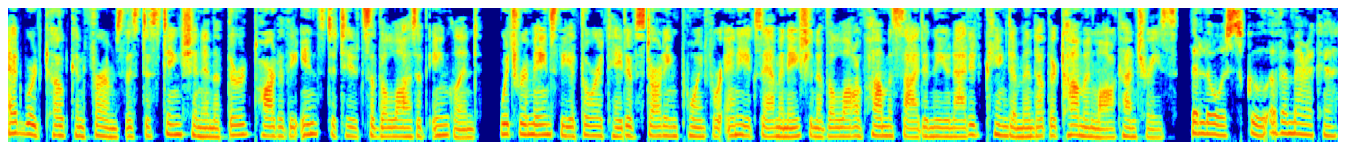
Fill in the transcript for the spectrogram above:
Edward Coke confirms this distinction in the third part of the Institutes of the Laws of England, which remains the authoritative starting point for any examination of the law of homicide in the United Kingdom and other common law countries. The Law School of America.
